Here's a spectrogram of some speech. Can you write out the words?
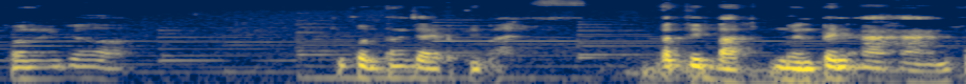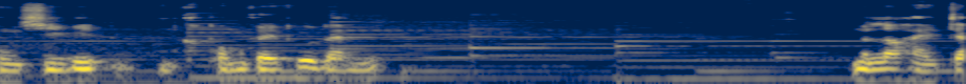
เพราะนั้นก็ทุกคนตั้งใจปฏิบัติ ปฏิบัติเหมือนเป็นอาหารของชีวิต ผมเคยพูดแบบนี้เหมือนเราหายใจ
